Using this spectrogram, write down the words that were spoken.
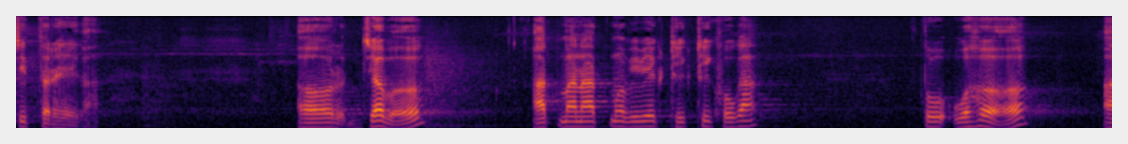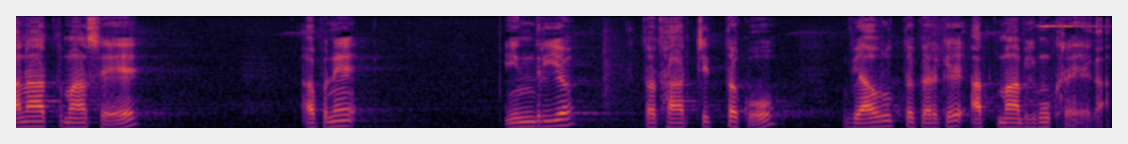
चित्त रहेगा। और जब आत्मात्म विवेक ठीक ठीक होगा तो वह अनात्मा से अपने इंद्रिय तथा चित्त को व्यावृत्त करके आत्माभिमुख रहेगा,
